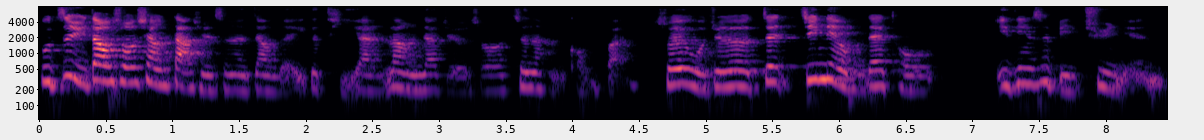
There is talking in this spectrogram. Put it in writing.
不至于到说像大学生的这样的一个提案，让人家觉得说真的很空泛，所以我觉得在今年我们在投，一定是比去年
